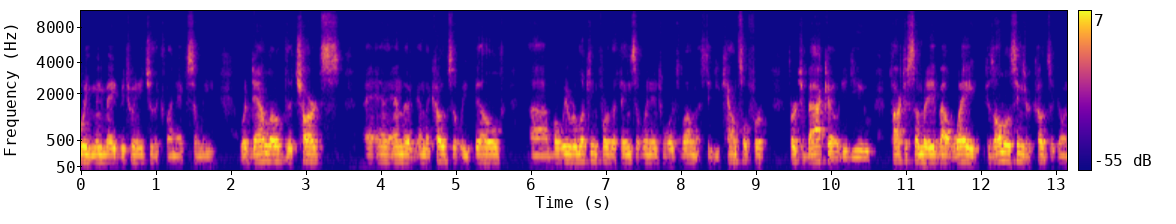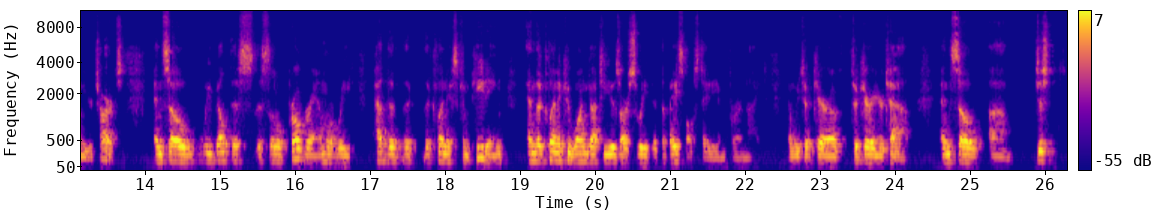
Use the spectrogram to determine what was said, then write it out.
we made between each of the clinics, and we would download the charts and, and the and the codes that we build. Uh, but we were looking for the things that went in towards wellness. Did you counsel for for tobacco? Did you talk to somebody about weight? Because all those things are codes that go into your charts. And so we built this this little program where we had the, the, the clinics competing, and the clinic who won got to use our suite at the baseball stadium for a night, and we took care of took care of your tab. And so uh, just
